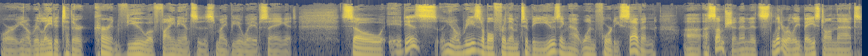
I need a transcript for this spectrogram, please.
or you know related to their current view of finances might be a way of saying it so it is you know reasonable for them to be using that 147 uh, assumption and it's literally based on that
